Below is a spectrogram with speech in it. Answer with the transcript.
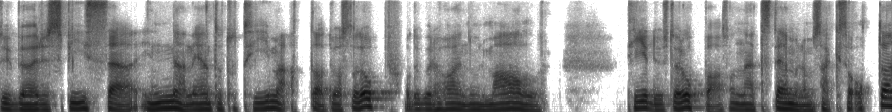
du bør spise innen 1-2 timer etter at du har stått opp, og du bør ha en normal tid du står opp av, sånn et sted mellom 6 og 8.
